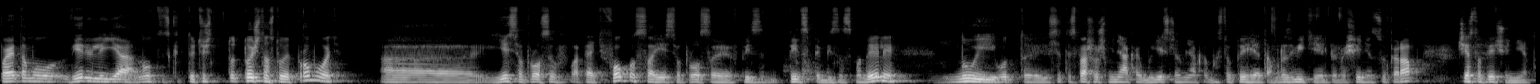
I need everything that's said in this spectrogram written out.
Поэтому верю ли я? Ну, точно стоит пробовать. Э, есть вопросы опять фокуса, есть вопросы в принципе бизнес-модели. Ну и вот если ты спрашиваешь меня, как бы, есть ли у меня как бы стратегия там, развития или превращения в суперап, честно отвечу, нет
